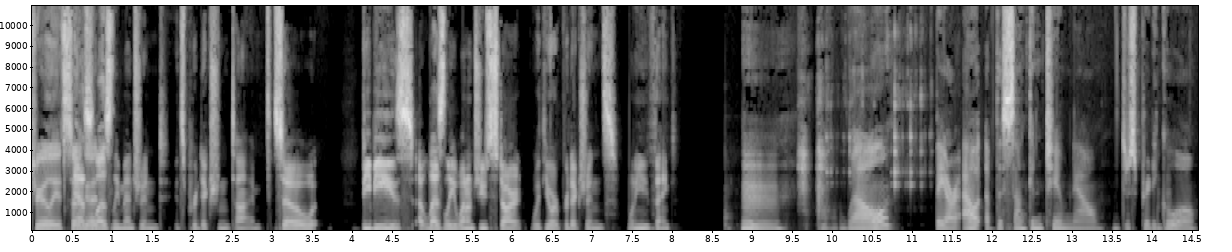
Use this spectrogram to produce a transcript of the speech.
Truly, it's so As good. Leslie mentioned, it's prediction time. So, BBs, uh, Leslie, why don't you start with your predictions? What do you think? Hmm. Well, they are out of the sunken tomb now, which is pretty Mhm. cool.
